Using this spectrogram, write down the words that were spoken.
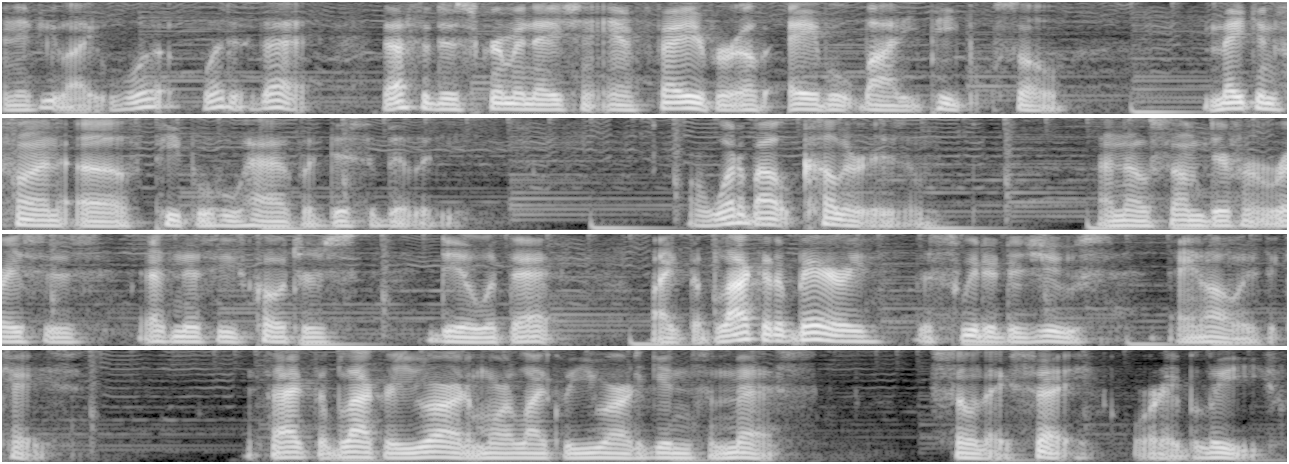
And if you like, what what is that? That's a discrimination in favor of able-bodied people. So making fun of people who have a disability. Or what about colorism? I know some different races, ethnicities, cultures deal with that. Like the blacker the berry, the sweeter the juice. Ain't always the case. In fact, the blacker you are, the more likely you are to get in some mess. So they say, or they believe.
